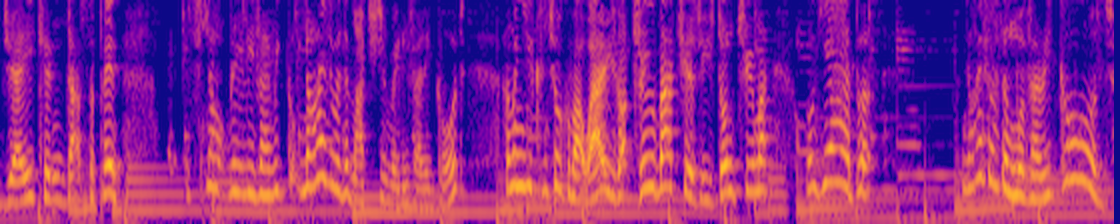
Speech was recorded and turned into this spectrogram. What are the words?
Jake, and that's the pin. It's not really very good. Neither of the matches are really very good. I mean, you can talk about well, he's got two matches, he's done two matches. Well, yeah, but neither of them were very good.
